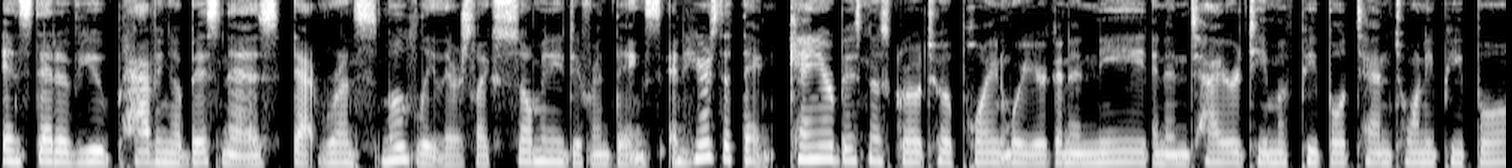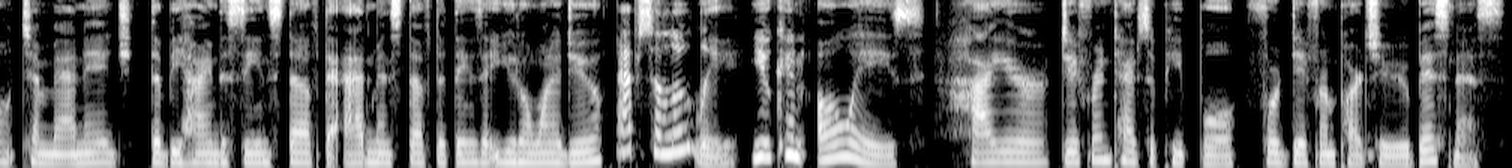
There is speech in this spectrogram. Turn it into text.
instead of you having a business that runs smoothly. There's like so many different things. And here's the thing can your business grow to a point where you're going to need an entire team of people, 10, 20 people to manage the behind the scenes stuff, the admin stuff, the things that you don't want to do? Absolutely. You can always hire different types of people for different parts of your business.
